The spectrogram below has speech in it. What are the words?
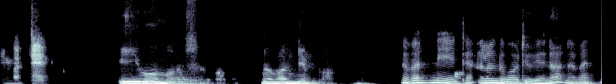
နံပါတ်၁ e ဘုန်းမှာနံပါတ်၄ပါနံပါတ်2တဲ့အလုံးသဘောတူတယ်နော်နံပါတ်2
